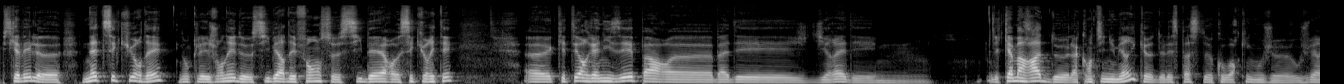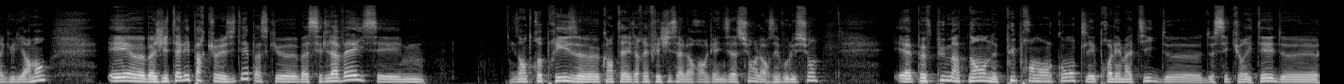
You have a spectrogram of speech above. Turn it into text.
puisqu'il y avait le Net Secure Day, donc les journées de cyberdéfense, cybersécurité, euh, qui étaient organisées par bah, des, je dirais, des, des, camarades de la cantine numérique, de l'espace de coworking où je, vais régulièrement. Et bah, j'y étais allé par curiosité parce que bah, c'est de la veille, c'est les entreprises, euh, quand elles réfléchissent à leur organisation, à leurs évolutions, elles peuvent plus maintenant ne plus prendre en compte les problématiques de, sécurité, de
